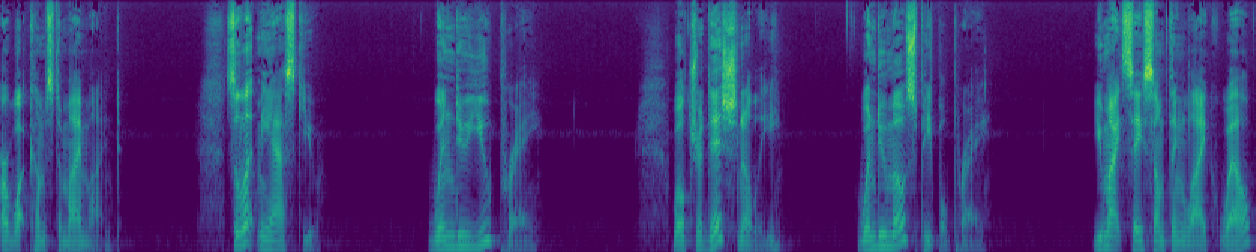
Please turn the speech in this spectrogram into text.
are what comes to my mind. So let me ask you when do you pray? Well, traditionally, when do most people pray? You might say something like, well,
